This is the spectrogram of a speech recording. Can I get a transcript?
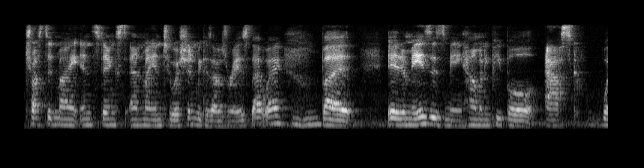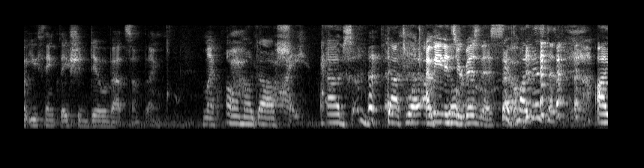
trusted my instincts and my intuition because I was raised that way. Mm-hmm. But it amazes me how many people ask what you think they should do about something. I'm like, oh my gosh. Why? Abs- that's why I, I mean, it's your business. So. It's my business. I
